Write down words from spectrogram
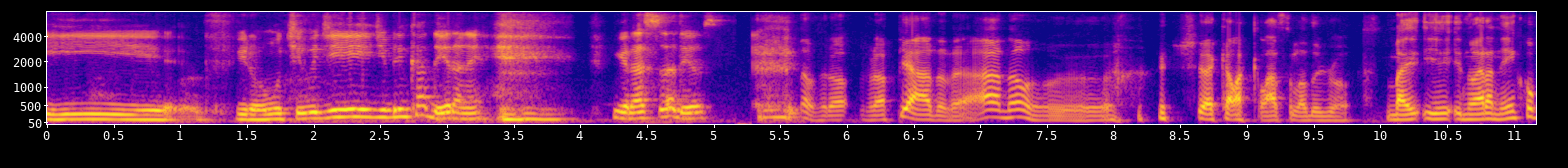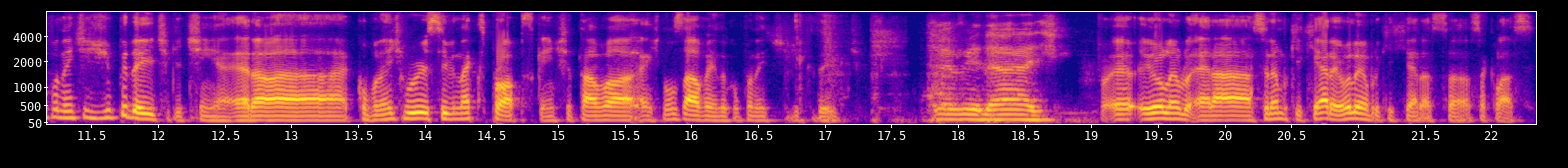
E virou motivo de, de brincadeira, né? Graças a Deus. Não, virou, virou uma piada, né? Ah, não. aquela classe lá do jogo. Mas e, e, não era nem componente de update que tinha, era componente Receive Next Props, que a gente tava. A gente não usava ainda componente de update. É verdade. Eu, eu, lembro, era. Você lembra o que, que era? Eu lembro o que, que era essa, essa classe.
